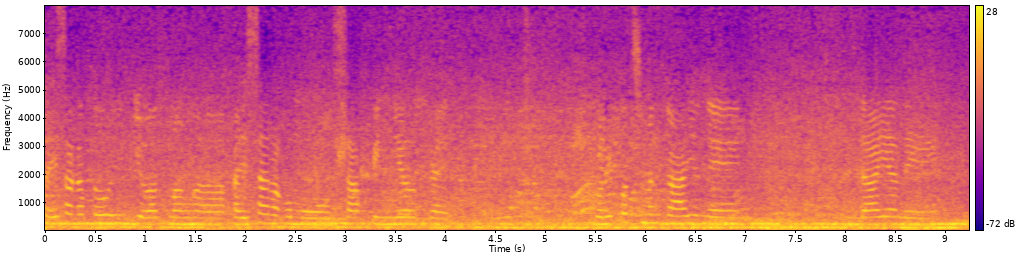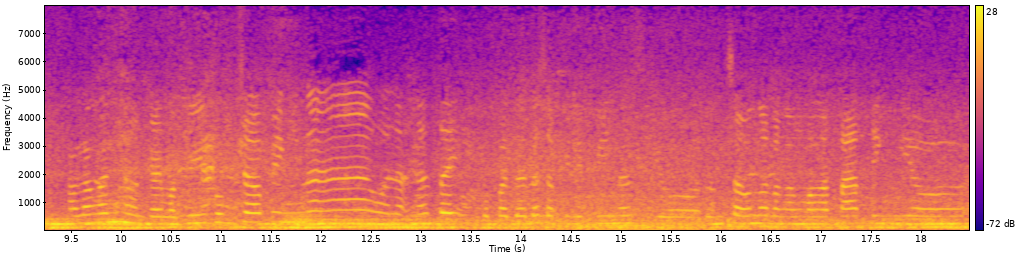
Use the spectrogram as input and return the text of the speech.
sa isa ka tuig yun at mga kaisar ako mo shopping yun kay kuripots man kayo eh dayan eh. Halangan yun, kay mag-ikog shopping na. Wala na tayo. Kapadala sa Pilipinas yun. Unsaw na lang ang mga tating yun.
